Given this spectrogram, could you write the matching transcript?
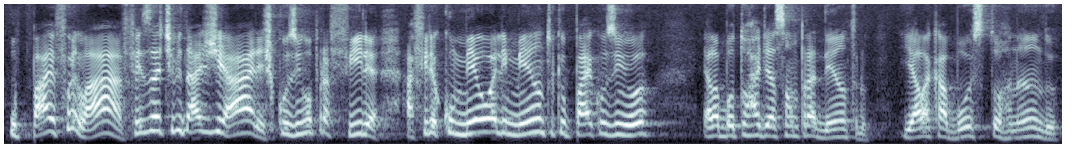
O pai foi lá, fez as atividades diárias, cozinhou para a filha, a filha comeu o alimento que o pai cozinhou, ela botou radiação para dentro e ela acabou se tornando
